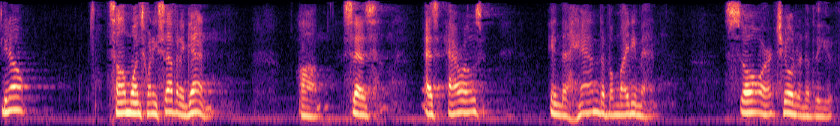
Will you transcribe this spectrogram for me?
Do you know, Psalm 127 again um, says, As arrows in the hand of a mighty man, so are children of the youth.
